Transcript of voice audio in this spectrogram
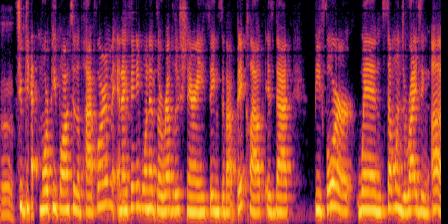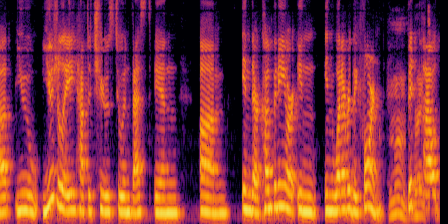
to get more people onto the platform. And I think one of the revolutionary things about BitClout is that before when someone's rising up, you usually have to choose to invest in um, in their company or in in whatever they formed. Mm, BitClout right.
